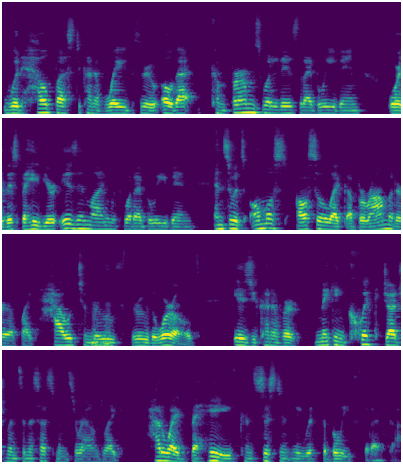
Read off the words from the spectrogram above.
would help us to kind of wade through, oh, that confirms what it is that I believe in, or this behavior is in line with what I believe in. And so it's almost also like a barometer of like how to Mhm. move through the world is you kind of are making quick judgments and assessments around like, how do I behave consistently with the belief that I've got?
